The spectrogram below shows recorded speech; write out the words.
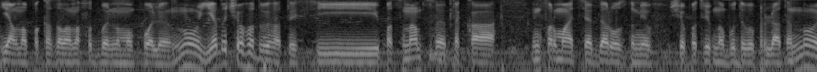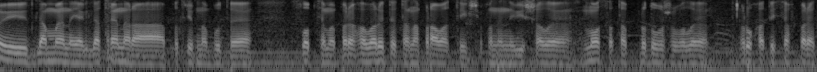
явно показали на футбольному полі. Ну, є до чого двигатись, і пацанам це така інформація для роздумів, що потрібно буде виправляти. Ну і для мене, як для тренера, потрібно буде з хлопцями переговорити та направити їх, щоб вони не вішали носа та продовжували рухатися вперед.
